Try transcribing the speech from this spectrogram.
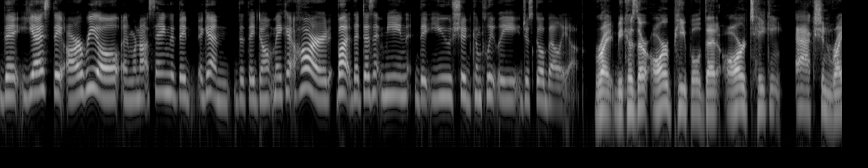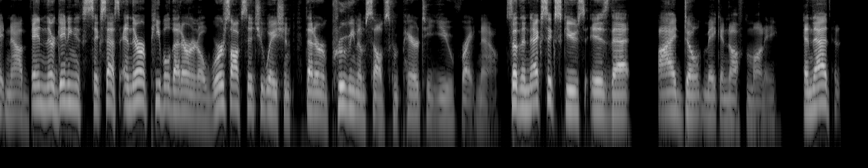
that yes, they are real and we're not saying that they again that they don't make it hard, but that doesn't mean that you should completely just go belly up. Right, because there are people that are taking action right now and they're getting success and there are people that are in a worse off situation that are improving themselves compared to you right now. So the next excuse is that I don't make enough money. And that's an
